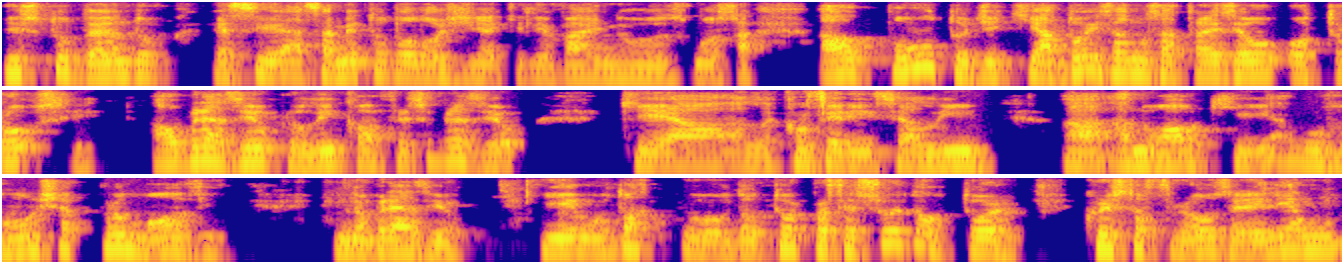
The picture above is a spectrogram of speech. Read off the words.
estudando esse, essa metodologia que ele vai nos mostrar, ao ponto de que há dois anos atrás eu o trouxe ao Brasil, para o Lean Conference Brasil, que é a conferência Lean a, anual que o Roncha promove no Brasil. E o, do, o doutor, professor doutor Christoph Roser, ele é um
